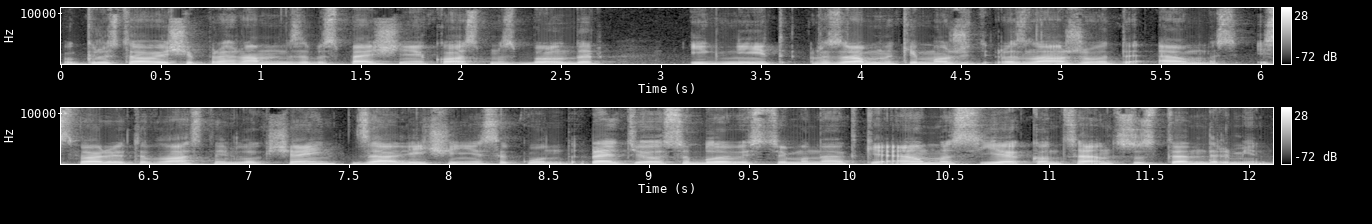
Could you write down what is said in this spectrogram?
Використовуючи програмне забезпечення Cosmos Builder, Ignite, розробники можуть розлажувати Eumos і створювати власний блокчейн за лічені секунди. Третьою особливістю монетки Eumos є консенсус Tendermint.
